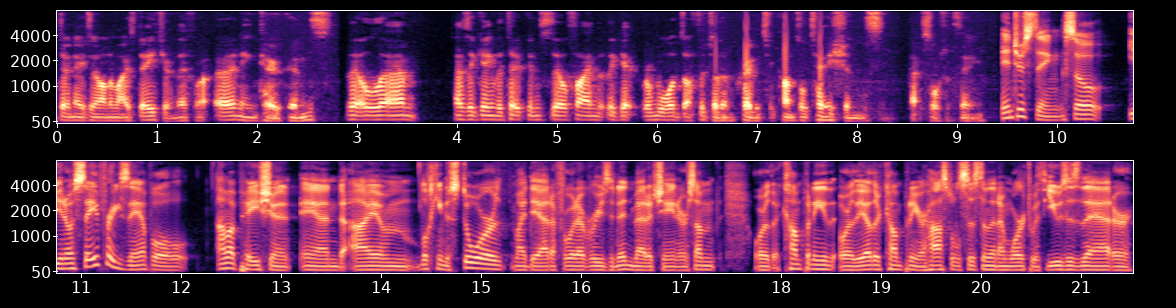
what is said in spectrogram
donate anonymized data and therefore earning tokens, they'll, um, as they gain the tokens, they'll find that they get rewards offered to them, credits for consultations, that sort of thing. Interesting. So, you know, say for example, I'm a patient and I am looking to store my data for whatever reason in MediChain or some or the company or the other company or hospital system that I'm worked with uses that or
